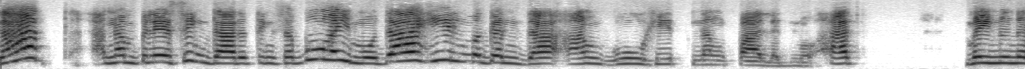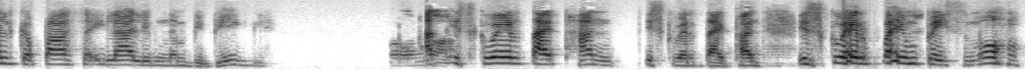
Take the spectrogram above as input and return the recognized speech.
lahat ng blessing darating sa buhay mo dahil maganda ang guhit ng palad mo at may nunal ka pa sa ilalim ng bibig. Oo at square type hand square type hand square pa yung face mo.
